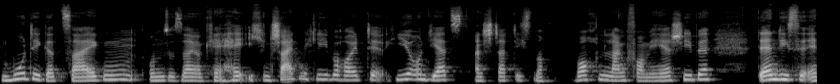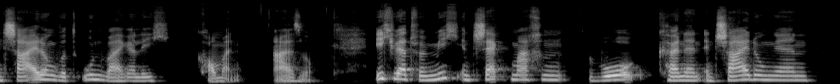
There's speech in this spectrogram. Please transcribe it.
mutiger zeigen und zu so sagen, okay, hey, ich entscheide mich lieber heute hier und jetzt, anstatt ich es noch wochenlang vor mir herschiebe, denn diese Entscheidung wird unweigerlich kommen. Also, ich werde für mich einen Check machen, wo können Entscheidungen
